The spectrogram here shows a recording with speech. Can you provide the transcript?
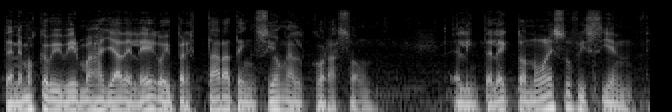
Tenemos que vivir más allá del ego y prestar atención al corazón. El intelecto no es suficiente.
